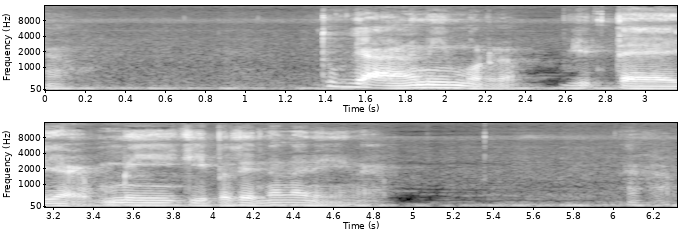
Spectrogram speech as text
ครับทุกอย่างมีหมดครับแต่อยากมีกี่เปอร์เซ็นต์เท่านั้นเองนะครับนะครับ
